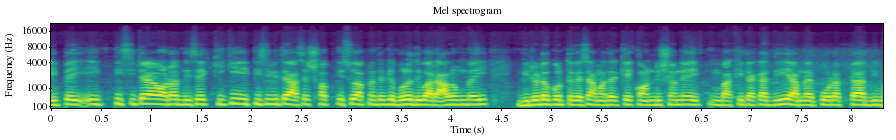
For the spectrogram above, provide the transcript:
এই এই পিসিটা অর্ডার দিছে, কি কি এই পিসিবিতে আছে সব কিছু আপনাদেরকে বলে দিব। আর আলম ভাই ভিডিওটা করতে গেছে, আমাদেরকে কন্ডিশনে বাকি টাকা দিয়ে আমরা প্রোডাক্টটা দিব।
